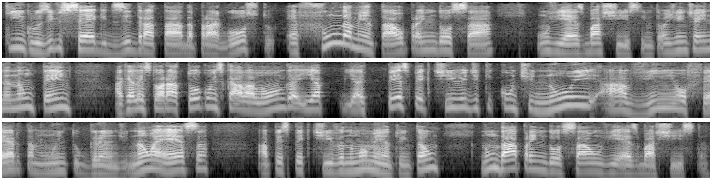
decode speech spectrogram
que inclusive segue desidratada para agosto, é fundamental para endossar um viés baixista. Então a gente ainda não tem aquela história ator com escala longa e a, e a perspectiva de que continue a vir oferta muito grande. Não é essa a perspectiva no momento. Então, não dá para endossar um viés baixista.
